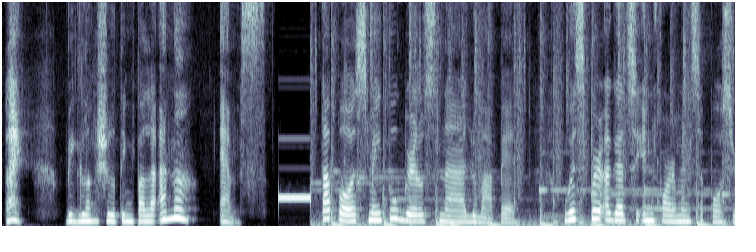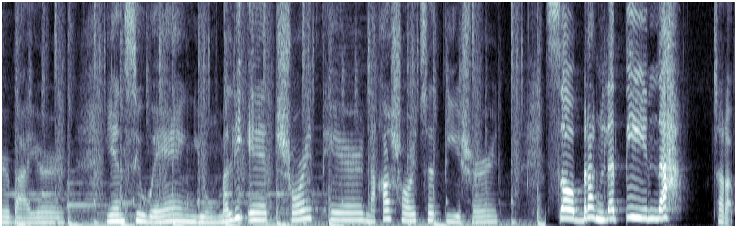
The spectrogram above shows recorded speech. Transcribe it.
Ay, biglang shooting pala, ana, Ems. Tapos, may two girls na lumapit. Whisper agad si informant sa poster buyer. Yan si Weng, yung maliit, short hair, naka-short sa t-shirt. Sobrang Latina! Charot.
